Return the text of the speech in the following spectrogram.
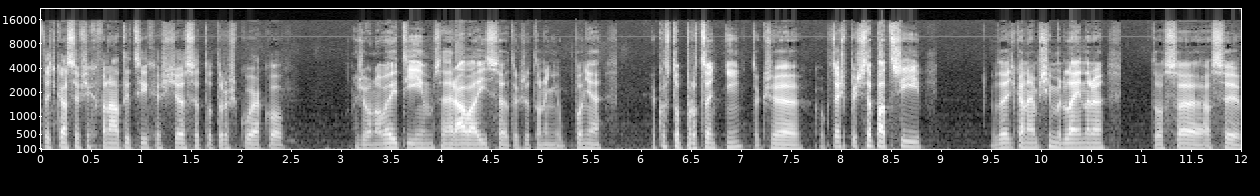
Teďka se všech fanaticích ještě se to trošku jako, že jo, nový tým, sehrávají se, takže to není úplně jako stoprocentní, takže jako k té špičce patří, kdo teďka nejlepší midlaner, to se asi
